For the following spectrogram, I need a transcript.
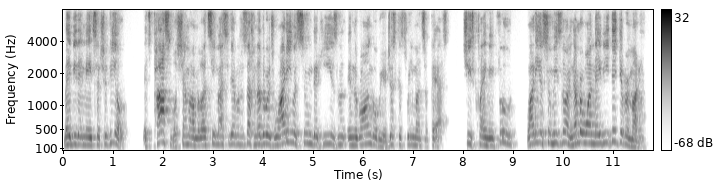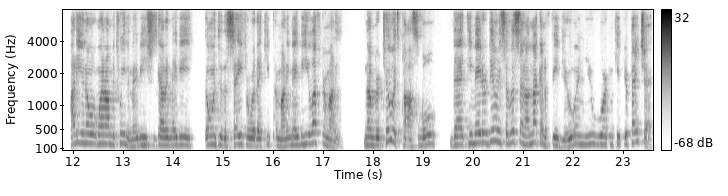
Maybe they made such a deal. It's possible. In other words, why do you assume that he is in the wrong over here just because three months have passed? She's claiming food. Why do you assume he's knowing? Number one, maybe he did give her money. How do you know what went on between them? Maybe she's got to maybe go into the safe or where they keep their money. Maybe he left her money. Number two, it's possible that he made her deal and said, listen, I'm not going to feed you and you work and keep your paycheck.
